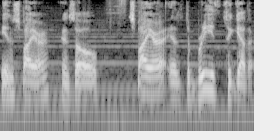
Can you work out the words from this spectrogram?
inspire. And so Spire is to breathe together.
